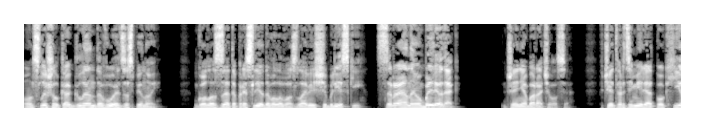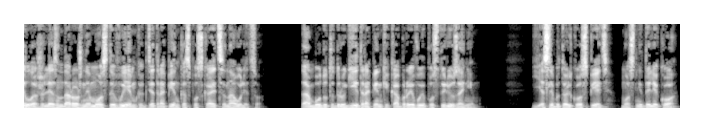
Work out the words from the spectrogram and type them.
Он слышал, как Гленда воет за спиной. Голос Зета преследовал его, зловеще близкий. «Сраный ублюдок!» Джей не оборачивался. В четверти мили от Покхилла железнодорожный мост и выемка, где тропинка спускается на улицу. Там будут и другие тропинки к обрыву и пустырю за ним. Если бы только успеть, мост недалеко.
